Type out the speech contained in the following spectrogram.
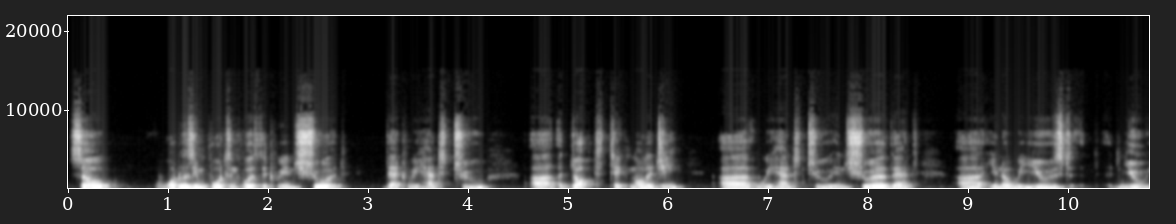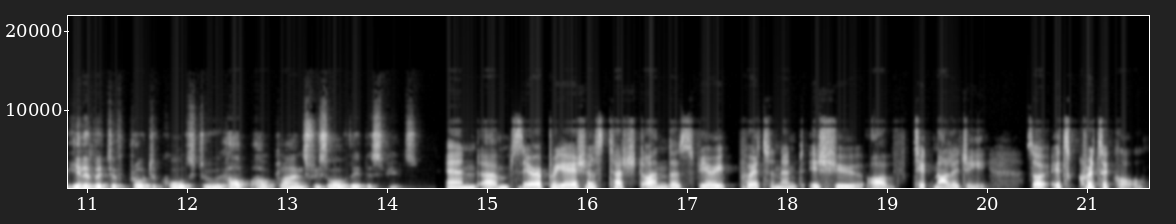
So what was important was that we ensured that we had to uh, adopt technology. Uh, we had to ensure that uh, you know we used new innovative protocols to help our clients resolve their disputes. And um, Sarah Priyesh has touched on this very pertinent issue of technology. So it's critical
